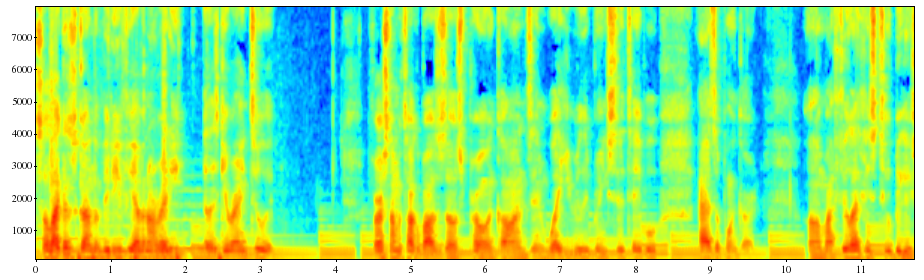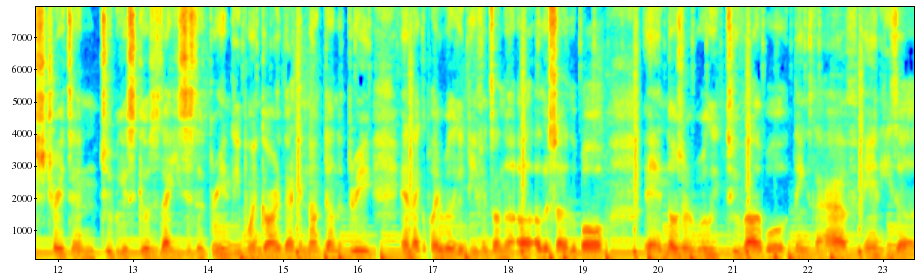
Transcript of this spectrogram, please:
So like and subscribe on the video if you haven't already. And let's get right into it. First, I'm gonna talk about Zo's pros and cons and what he really brings to the table as a point guard. Um, I feel like his two biggest traits and two biggest skills is that he's just a 3 and D point guard that can knock down the three and that can play a really good defense on the uh, other side of the ball. And those are really two valuable things to have. And he's a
